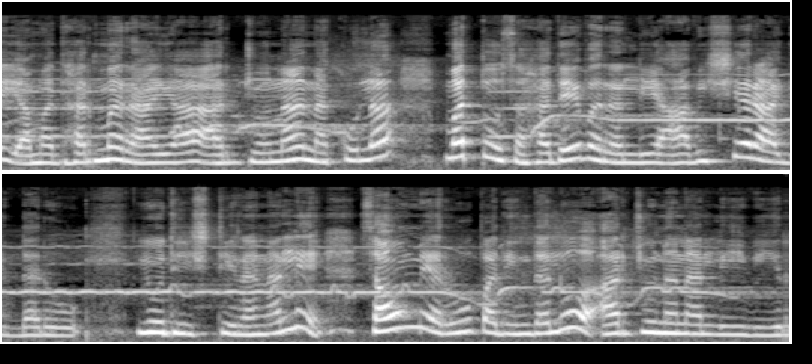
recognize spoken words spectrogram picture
ಯಮಧರ್ಮರಾಯ ಅರ್ಜುನ, ನಕುಲ ಮತ್ತು ಸಹದೇವರಲ್ಲಿ ಆವಿಷ್ಯರಾಗಿದ್ದರು. ಯುಧಿಷ್ಠಿರನಲ್ಲಿ ಸೌಮ್ಯ ರೂಪದಿಂದಲೂ, ಅರ್ಜುನನಲ್ಲಿ ವೀರ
